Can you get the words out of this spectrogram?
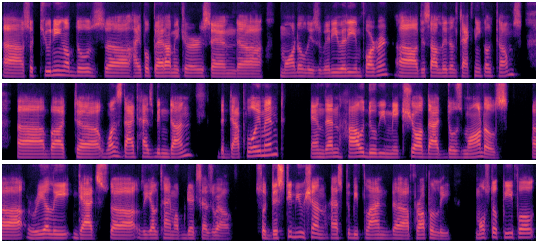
Uh, so tuning of those uh, hyperparameters and uh, model is very, very important. Uh, these are little technical terms. Uh, but once that has been done, the deployment, and then how do we make sure that those models really gets real-time updates as well. So distribution has to be planned properly. Most of people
